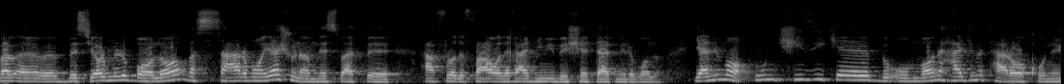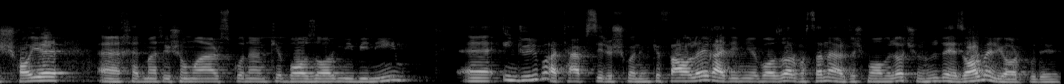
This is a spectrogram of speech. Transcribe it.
و بسیار میره بالا و سرمایهشون هم نسبت به افراد فعال قدیمی به شدت میره بالا. یعنی ما اون چیزی که به عنوان حجم تراکنش های خدمت شما ارز کنم که بازار می‌بینیم اینجوری باید تفسیرش کنیم که فعالای قدیمی بازار مثلا ارزش معاملاتشون حدود هزار میلیارد بوده.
